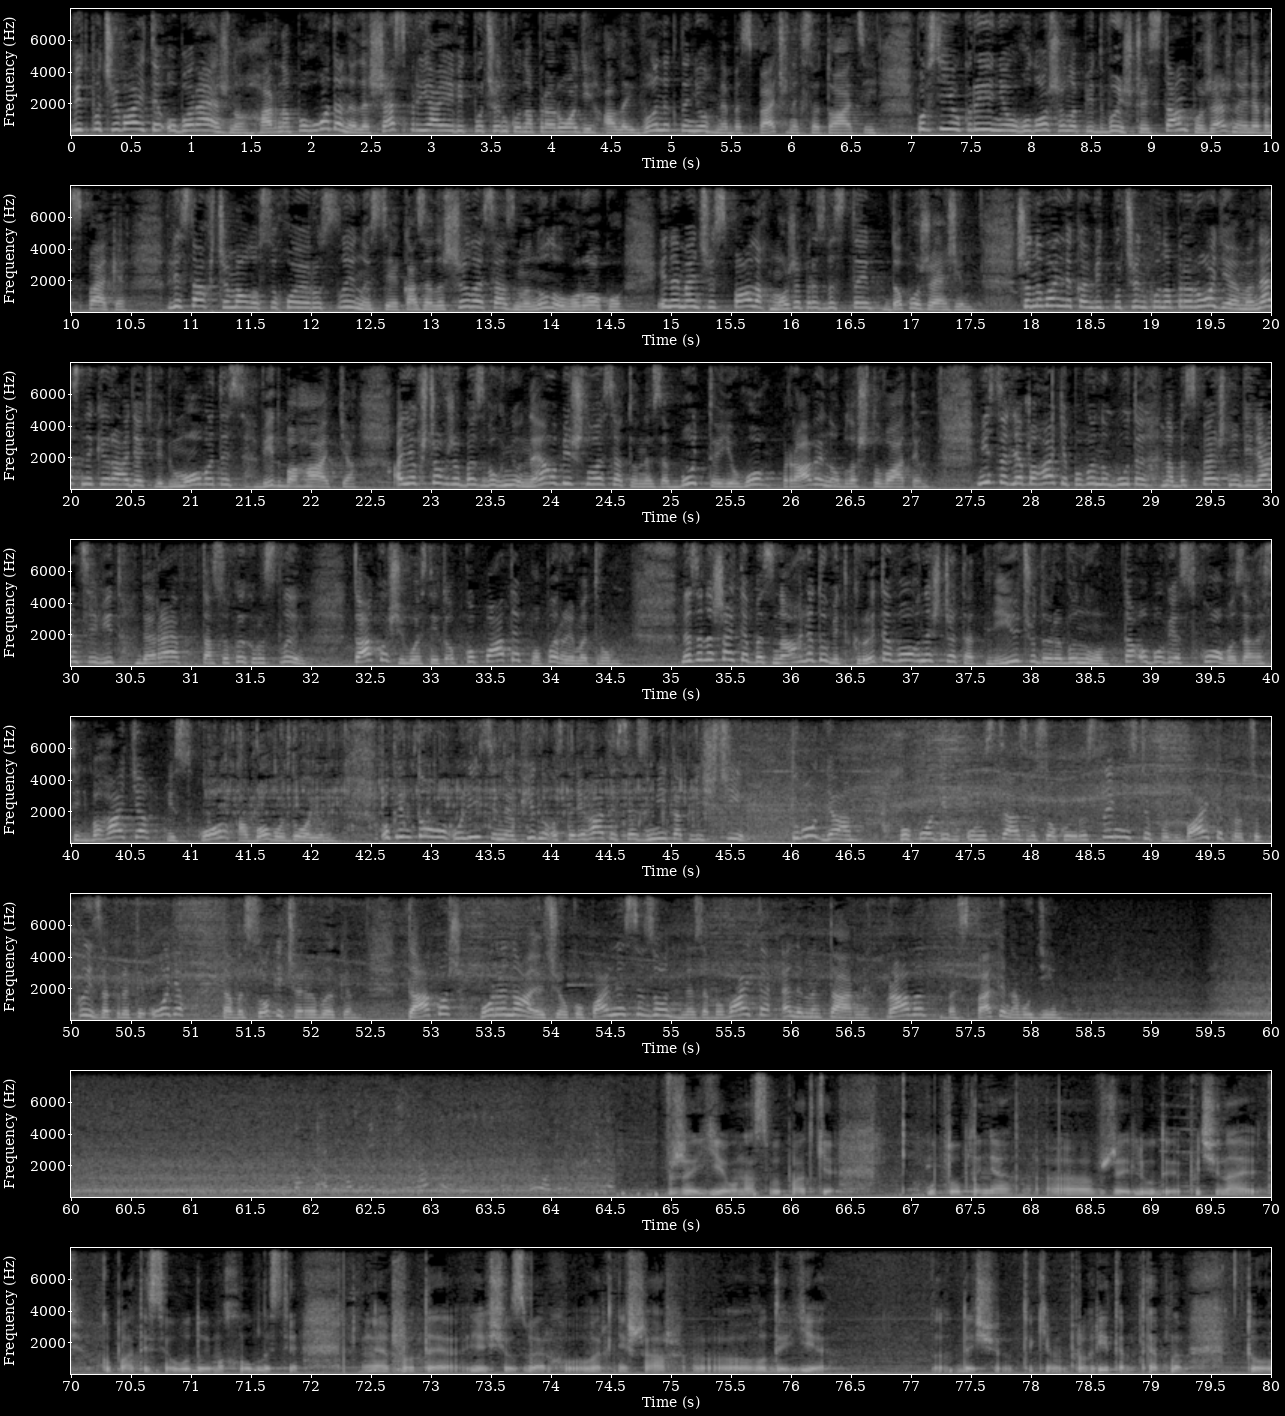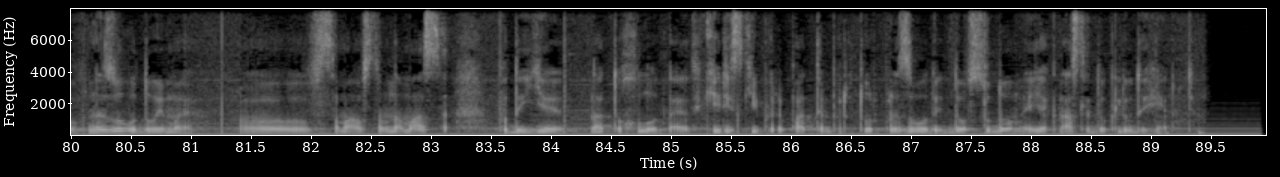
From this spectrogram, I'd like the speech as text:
Відпочивайте обережно. Гарна погода не лише сприяє відпочинку на природі, але й виникненню небезпечних ситуацій. По всій Україні оголошено підвищий стан пожежної небезпеки. В лісах чимало сухої рослинності, яка залишилася з минулого року, і найменший спалах може призвести до пожежі. Шанувальникам відпочинку на природі МНСники радять відмовитись від багаття. А якщо вже без вогню не обійшлося, то не забудьте його правильно облаштувати. Місце для багаття повинно бути на безпечній ділянці від дерев та сухих рослин. Також його слід обкопати по периметру. Не залишайте без нагляду відкрите вогнище та тліючу деревину. Та обов'язково загасіть багаття піском або водою. Окрім того, у лісі необхідно остерігатися змій та кліщів. Тому для походів у місця з високою рослинністю подбайте про цупкий закритий одяг та високі черевики. Також, поринаючи у купальний сезон, не забувайте елементарних правил безпеки на воді. Вже є у нас випадки утоплення, е, вже люди починають купатися у водоймах області. Е, Проте, якщо зверху верхній шар е, води є дещо таким прогрітим, теплим, то внизу водойми сама основна маса води є надто холодною. Такий різкий перепад температур призводить до судом і як наслідок люди гинуть.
